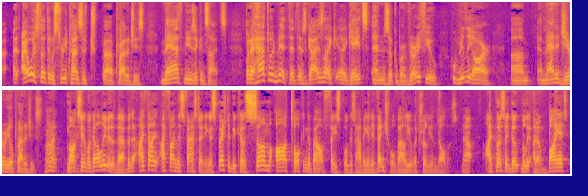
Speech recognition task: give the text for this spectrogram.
I, I always thought there was three kinds of uh, prodigies, math, music, and science. But I have to admit that there's guys like uh, Gates and Zuckerberg, very few, who really are – um, managerial prodigies. All right. Mark, see, we're going to leave it at that. But I find, I find this fascinating, especially because some are talking about Facebook as having an eventual value of a trillion dollars. Now, I personally don't believe, I don't buy it,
